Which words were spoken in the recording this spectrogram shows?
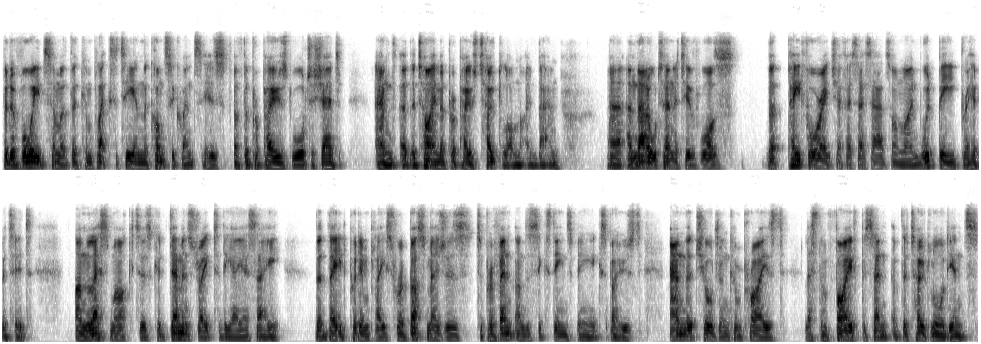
but avoid some of the complexity and the consequences of the proposed watershed and at the time a proposed total online ban. Uh, and that alternative was that paid for HFSS ads online would be prohibited unless marketers could demonstrate to the ASA that they'd put in place robust measures to prevent under 16s being exposed and that children comprised less than 5% of the total audience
